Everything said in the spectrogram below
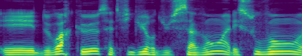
et de voir que cette figure du savant elle est souvent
